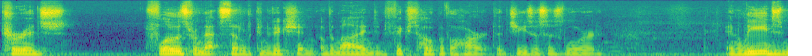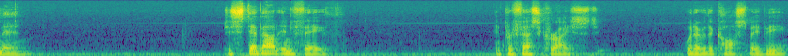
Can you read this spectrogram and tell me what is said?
Courage flows from that settled conviction of the mind and fixed hope of the heart that Jesus is Lord and leads men to step out in faith and profess Christ, whatever the cost may be.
